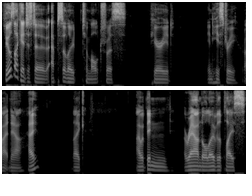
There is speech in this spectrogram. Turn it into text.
Feels like a, just an absolute tumultuous period in history right now. Hey, like I've been around all over the place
